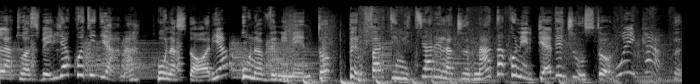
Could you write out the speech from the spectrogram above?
La tua sveglia quotidiana. Una storia, un avvenimento per farti iniziare la giornata con il piede giusto. Wake up!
